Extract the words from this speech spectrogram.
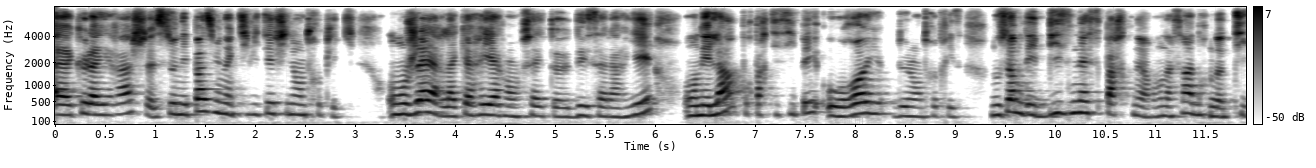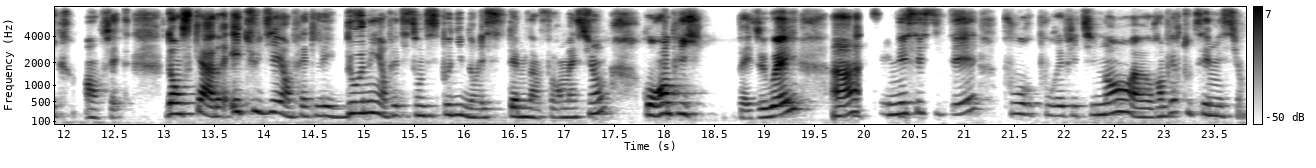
euh, que la RH, ce n'est pas une activité philanthropique. On gère la carrière, en fait, euh, des salariés. On est là pour participer au ROI de l'entreprise. Nous sommes des business partners. On a ça dans notre titre, en fait. Dans ce cadre, étudier, en fait, les données, en fait, qui sont disponibles dans les systèmes d'information qu'on remplit by the way, hein, mm-hmm. c'est une nécessité pour, pour effectivement euh, remplir toutes ces missions.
